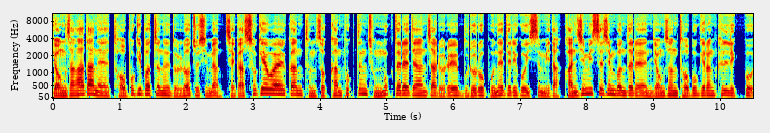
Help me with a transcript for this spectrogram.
영상 하단에 더보기 버튼을 눌러주시면 제가 수개월간 분석한 폭등 종목들에 대한 자료를 무료로 보내드리고 있습니다. 관심 있으신 분들은 영상 더보기란 클릭 후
